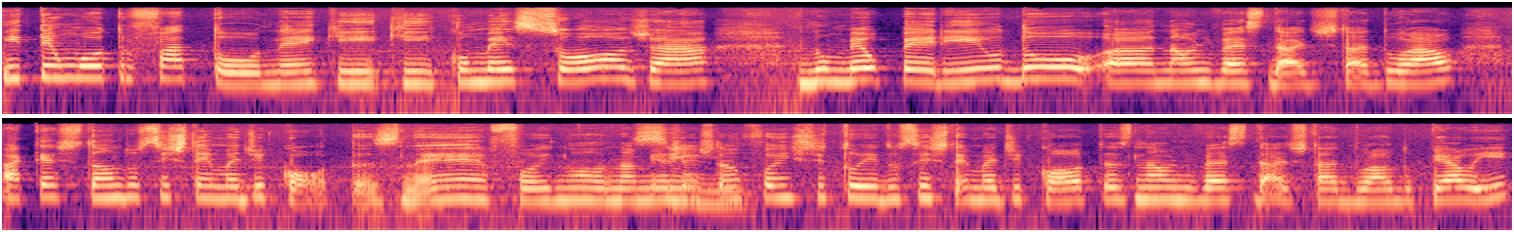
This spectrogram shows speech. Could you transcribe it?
E tem um outro fator, né? Que, que começou já no meu período uh, na Universidade Estadual, a questão do sistema de cotas, né? Foi no, na minha Sim. gestão foi instituído o sistema de cotas na Universidade Estadual do Piauí.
